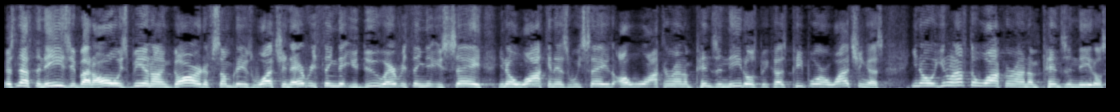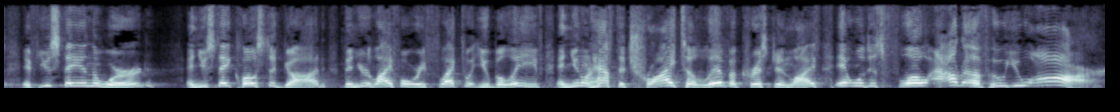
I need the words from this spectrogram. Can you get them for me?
There's nothing easy about always being on guard if somebody is watching everything that you do, everything that you say, you know, walking, as we say, uh, walking around on pins and needles because people are watching us. You know, you don't have to walk around on pins and needles. If you stay in the Word, and you stay close to God, then your life will reflect what you believe, and you don't have to try to live a Christian life. It will just flow out of who you are.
